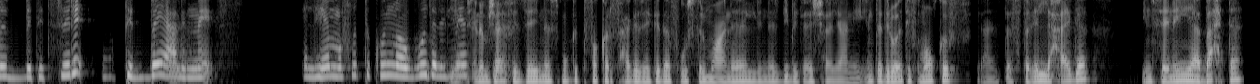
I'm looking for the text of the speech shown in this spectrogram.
بتتسرق وبتتباع للناس، اللي هي المفروض تكون موجودة يعني للناس أنا مش عارف إزاي الناس ممكن تفكّر في حاجة زي كده في وسط المعاناة اللي الناس دي بتعيشها، يعني أنت دلوقتي في موقف يعني تستغل حاجة إنسانية بحتة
